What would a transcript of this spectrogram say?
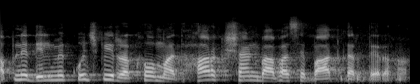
अपने दिल में कुछ भी रखो मत, हर क्षण बाबा से बात करते रहो।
